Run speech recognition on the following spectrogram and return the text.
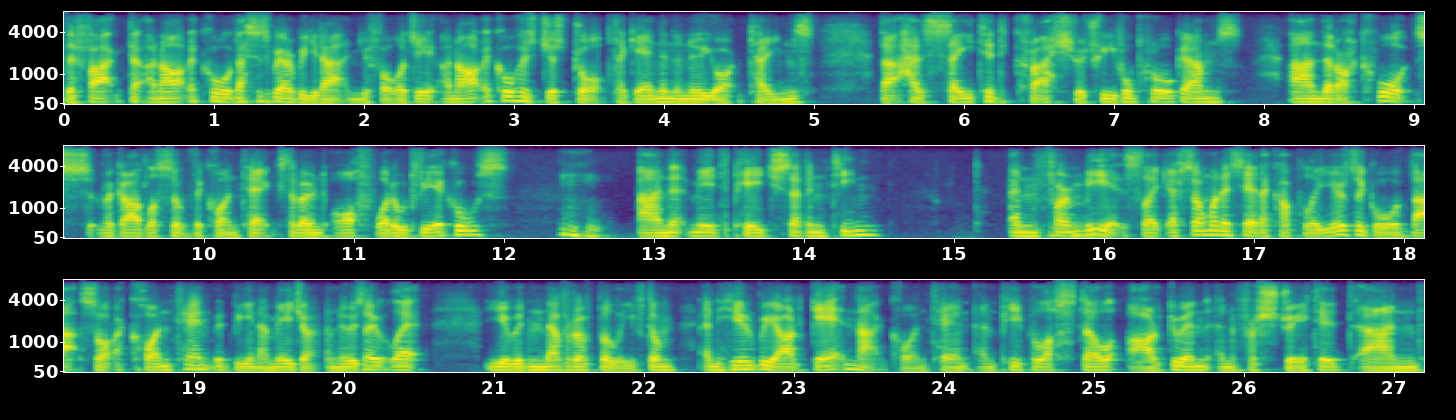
the fact that an article, this is where we're at in ufology, an article has just dropped again in the New York Times that has cited crash retrieval programs. And there are quotes, regardless of the context, around off world vehicles. Mm-hmm. And it made page 17. And for mm-hmm. me, it's like if someone had said a couple of years ago that sort of content would be in a major news outlet, you would never have believed them. And here we are getting that content, and people are still arguing and frustrated, and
